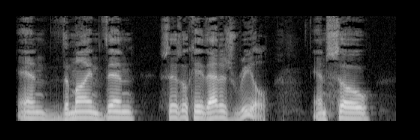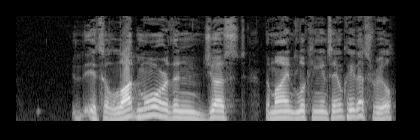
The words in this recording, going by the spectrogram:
And the mind then says, okay, that is real. And so it's a lot more than just the mind looking and saying, okay, that's real.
